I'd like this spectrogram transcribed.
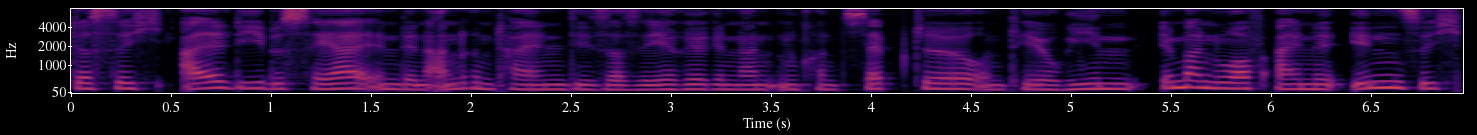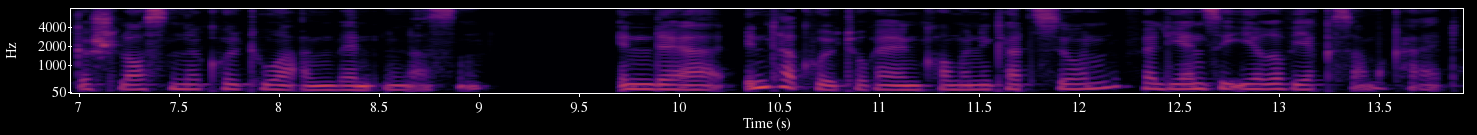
dass sich all die bisher in den anderen Teilen dieser Serie genannten Konzepte und Theorien immer nur auf eine in sich geschlossene Kultur anwenden lassen. In der interkulturellen Kommunikation verlieren sie ihre Wirksamkeit.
